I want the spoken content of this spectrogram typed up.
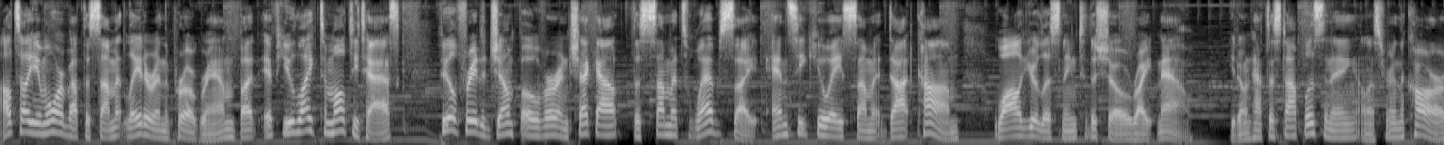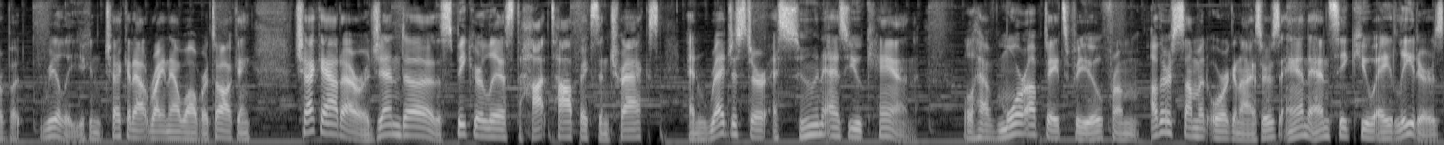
I'll tell you more about the summit later in the program, but if you like to multitask, feel free to jump over and check out the summit's website, ncqasummit.com, while you're listening to the show right now. You don't have to stop listening unless you're in the car, but really, you can check it out right now while we're talking. Check out our agenda, the speaker list, hot topics, and tracks, and register as soon as you can. We'll have more updates for you from other summit organizers and NCQA leaders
